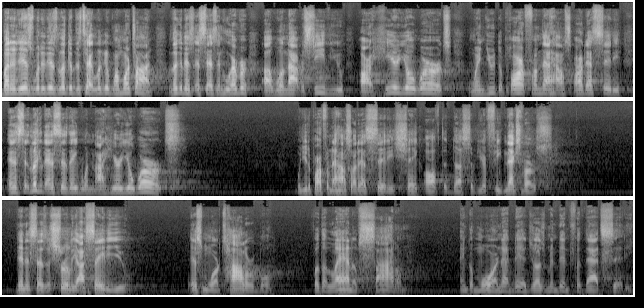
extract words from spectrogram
but it is what it is. Look at the text. Look at one more time. Look at this. It says, And whoever uh, will not receive you or hear your words when you depart from that house or that city. And it says, look at that. It says, They will not hear your words. When you depart from that house or that city, shake off the dust of your feet. Next verse. Then it says, Surely I say to you, it's more tolerable for the land of Sodom and Gomorrah in that day of judgment than for that city.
